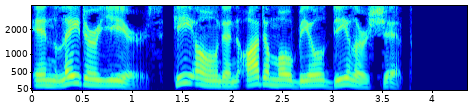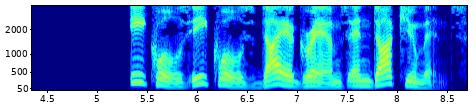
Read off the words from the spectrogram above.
In later years, he owned an automobile dealership. Diagrams and documents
